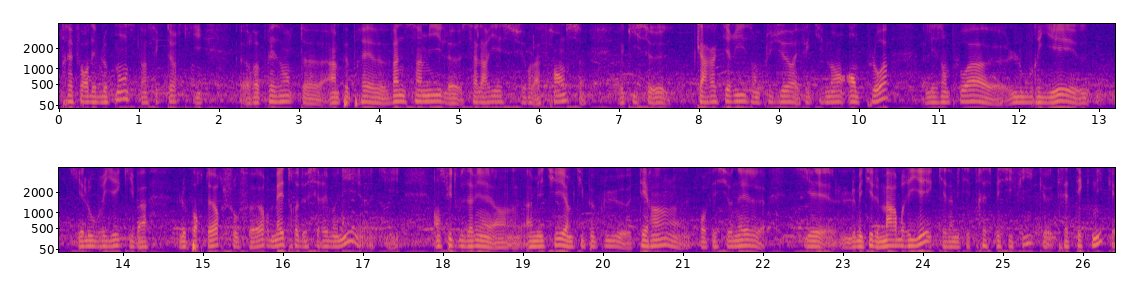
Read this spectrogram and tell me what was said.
très fort développement. C'est un secteur qui euh, représente euh, à peu près euh, 25 000 salariés sur la France, qui se caractérise en plusieurs effectivement emplois. Les emplois, l'ouvrier, qui est l'ouvrier qui va le porteur, chauffeur, maître de cérémonie. euh, Qui... Ensuite, vous avez un, métier un petit peu plus euh, terrain, euh, professionnel, qui est le métier de marbrier, qui est un métier très spécifique, très technique.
